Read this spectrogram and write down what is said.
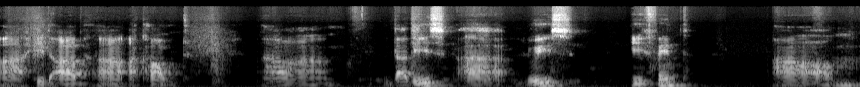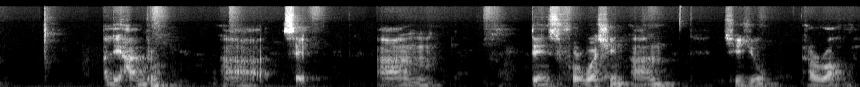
uh, GitHub uh, account. Um, that is uh, Luis Ifent um, Alejandro uh. Um, thanks for watching and see you around.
